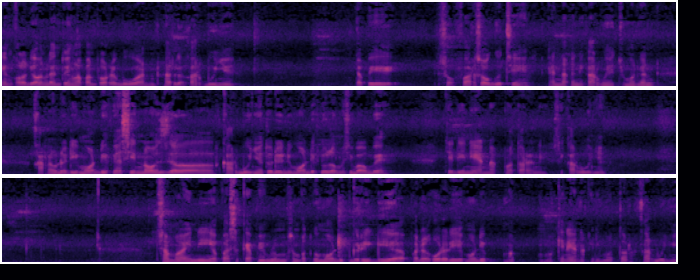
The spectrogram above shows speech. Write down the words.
Yang kalau di online tuh yang 80 ribuan harga karbunya tapi so far so good sih. Enak ini karbunya cuman kan karena udah dimodif ya si nozzle karbunya tuh udah dimodif dulu masih babe. Jadi ini enak motor ini si karbunya. Sama ini apa skepnya belum sempat gue modif gerigi ya padahal kalau udah dimodif mak makin enak ini motor karbunya.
